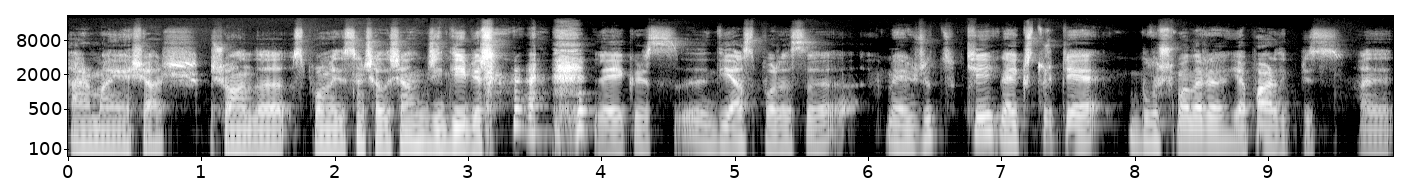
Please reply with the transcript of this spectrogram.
Erman Yaşar. Şu anda spor medyasında çalışan ciddi bir Lakers e, diasporası mevcut. Ki Lakers Türkiye buluşmaları yapardık biz. Hani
